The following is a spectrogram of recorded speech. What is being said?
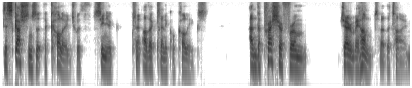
discussions at the college with senior cl- other clinical colleagues and the pressure from Jeremy Hunt at the time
